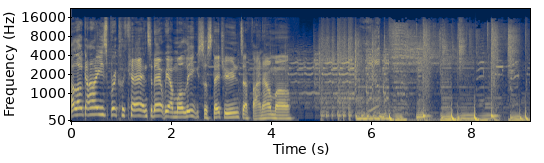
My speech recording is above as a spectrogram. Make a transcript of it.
Hello guys, BrickClicker and today we have more leaks, so stay tuned to find out more.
